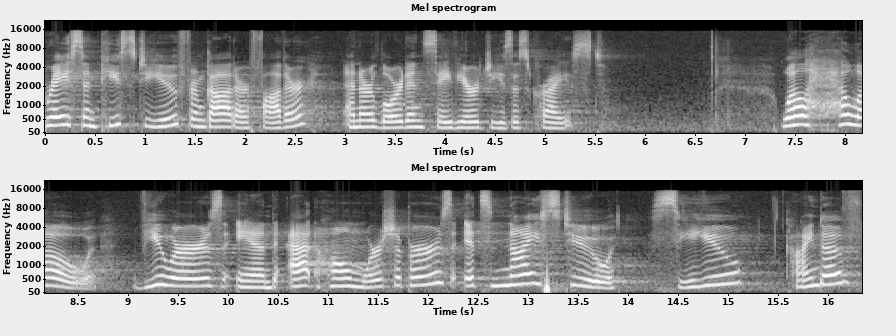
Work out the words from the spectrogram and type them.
Grace and peace to you from God our Father and our Lord and Savior Jesus Christ. Well, hello, viewers and at home worshipers. It's nice to see you, kind of.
